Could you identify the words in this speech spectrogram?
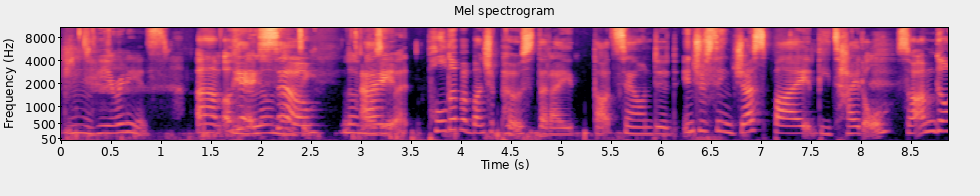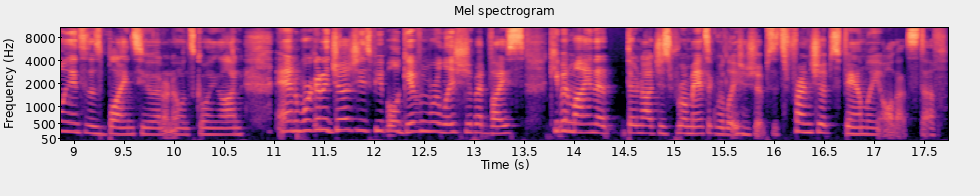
Mm, he already is. Um, okay, so nosy. Nosy, I but pulled up a bunch of posts that I thought sounded interesting just by the title. So I'm going into this blind too. I don't know what's going on, and we're gonna judge these people, give them relationship advice. Keep in mind that they're not just romantic relationships; it's friendships, family, all that stuff.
